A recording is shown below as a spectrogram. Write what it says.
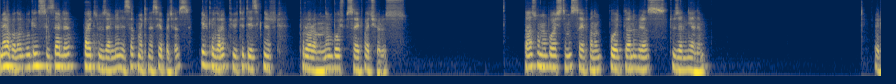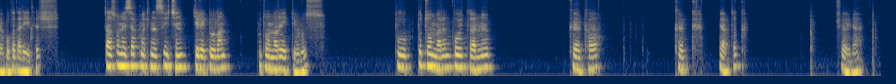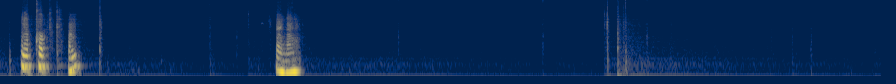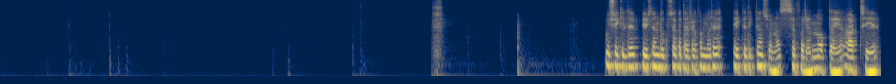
Merhabalar, bugün sizlerle Python üzerinden hesap makinesi yapacağız. İlk olarak Qt Designer programından boş bir sayfa açıyoruz. Daha sonra bu açtığımız sayfanın boyutlarını biraz düzenleyelim. Şöyle bu kadar iyidir. Daha sonra hesap makinesi için gerekli olan butonları ekliyoruz. Bu butonların boyutlarını 40'a 40 yaptık. Şöyle. Bunu kopyalayalım. Şöyle. Bu şekilde birden 9'a kadar rakamları ekledikten sonra sıfırı, noktayı, artıyı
